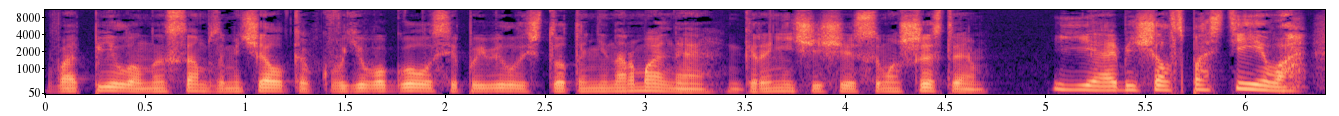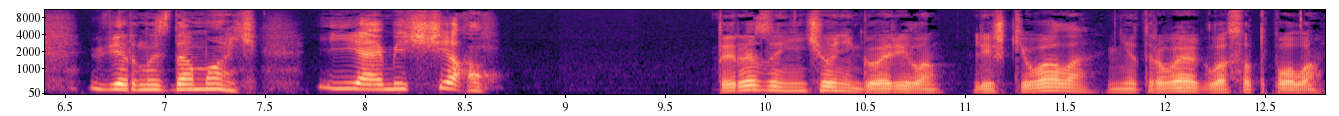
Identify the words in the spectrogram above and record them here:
Вопил он и сам замечал, как в его голосе появилось что-то ненормальное, граничащее с сумасшествием. «Я обещал спасти его! Вернусь домой! Я обещал!» Тереза ничего не говорила, лишь кивала, не отрывая глаз от пола.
